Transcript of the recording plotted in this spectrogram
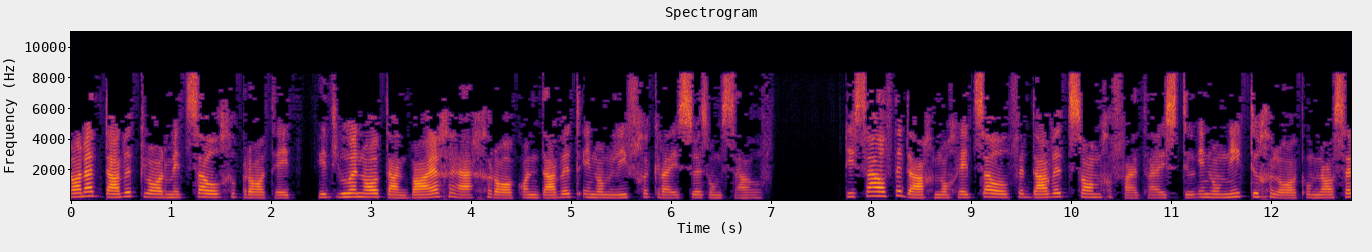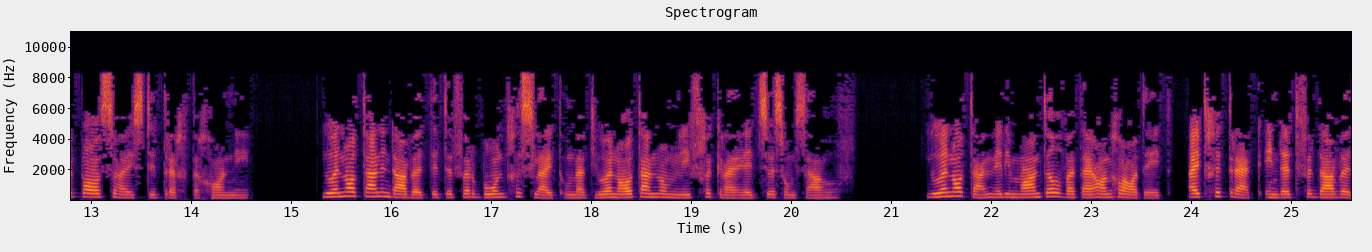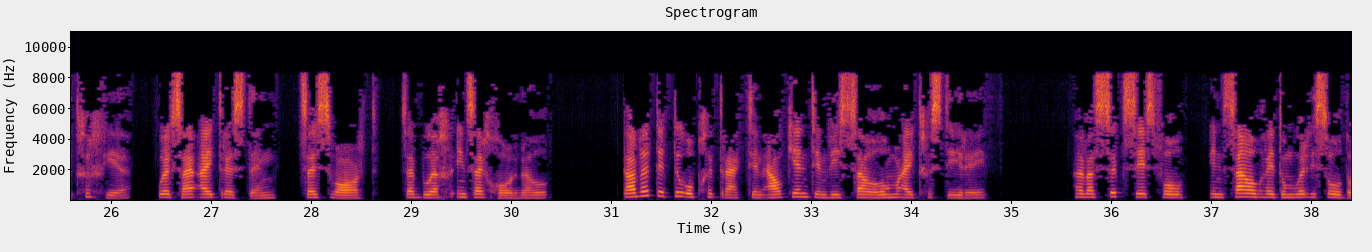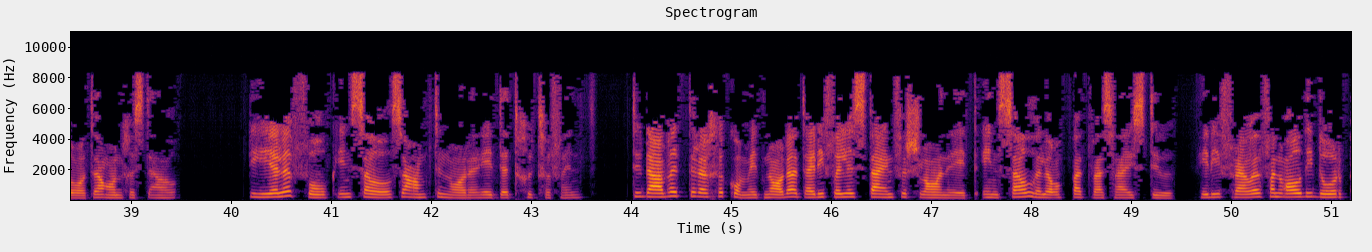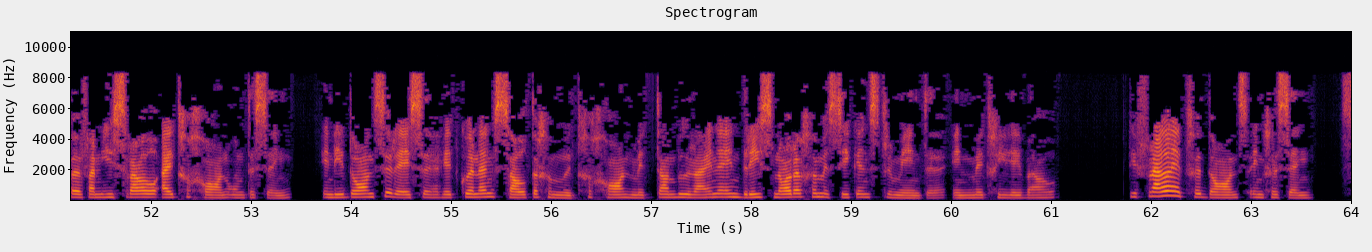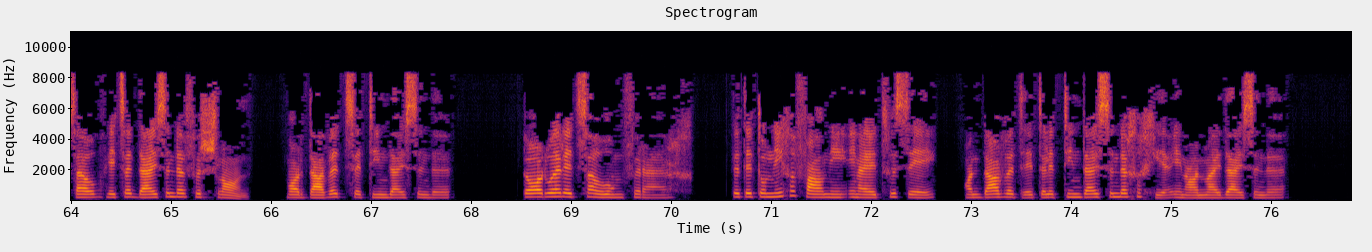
Nadat David klaar met Saul gepraat het, het Jonathan baie geheg geraak aan David en om lief gekry soos homself. Diezelfde dag nog het Saul vir David saamgevat huis toe en om niet toegelaat om na sy paase huis toe terug te gaan nie. Jonathan en David het een verbond gesluit omdat Jonathan om lief gekry het soos homself. Jonathan het die mantel wat hij aangehad het, uitgetrek en dit vir David gegee, oor sy uitrusting, sy zwaard, sy boog en sy gordel. David het toe opgetrek teen elkeen teen wie Saul om uitgestuur het. Hy was succesvol, en Saul het om oor die soldaten aangestel. Die hele volk in Saulse ambtenaren het dit goed gevind. Toe David teruggekom het nadat hij die Filistijn verslaan het en Saul hulle op pad was huis toe, het die vrouwen van al die dorpen van Israël uitgegaan om te zingen en die danseresse het koning Sal tegemoet gegaan met tamboerijnen en drie snorrige muziekinstrumenten en met gejebel. Die vrou het gedans en gesing, Sal het sy duisende verslaan, maar David sy tienduisende. Daardoor het Sal om vererg. Dit het om nie geval nie en hy het gesê, aan David het hulle tienduisende gegee en aan my duisende.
